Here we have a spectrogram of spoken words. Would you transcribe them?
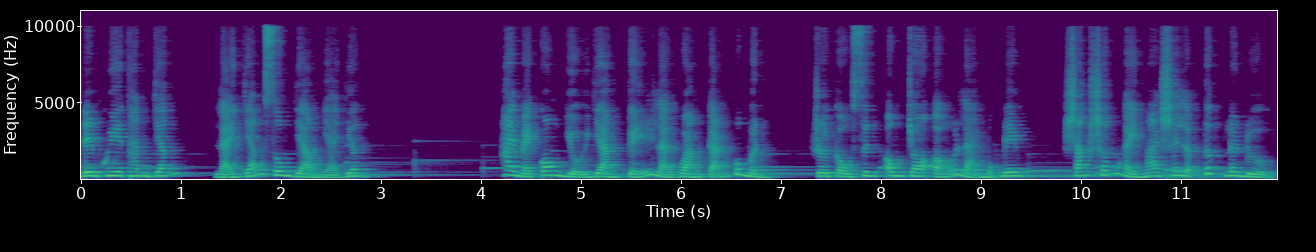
Đêm khuya thanh vắng lại dám xông vào nhà dân. Hai mẹ con dội vàng kể lại hoàn cảnh của mình, Rồi cầu xin ông cho ở lại một đêm. Sáng sớm ngày mai sẽ lập tức lên đường.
